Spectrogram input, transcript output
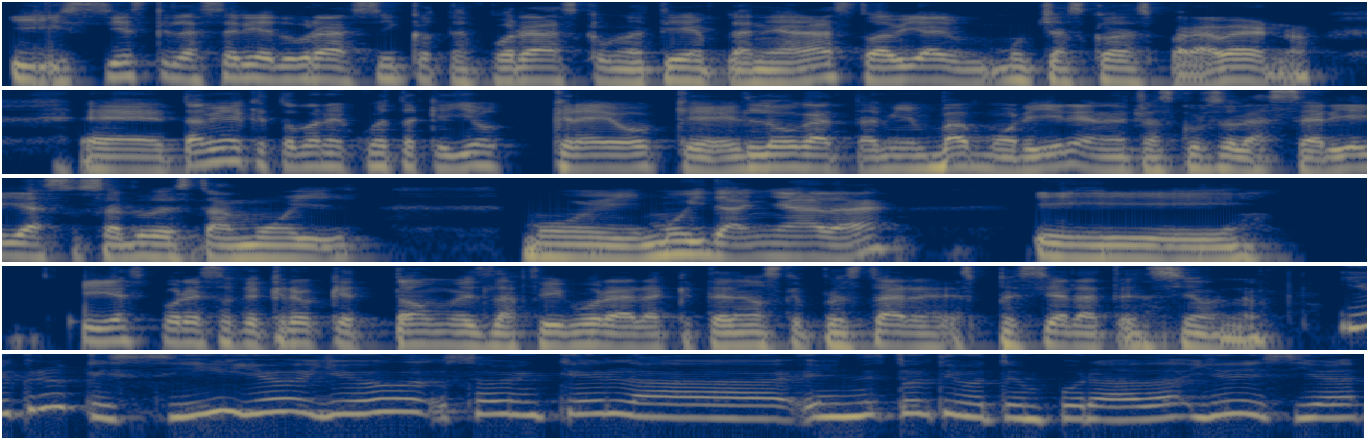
y si es que la serie dura cinco temporadas como la tienen planeadas, todavía hay muchas cosas para ver, ¿no? Eh, también hay que tomar en cuenta que yo creo que Logan también va a morir en el transcurso de la serie, ya su salud está muy, muy, muy dañada. Y, y es por eso que creo que Tom es la figura a la que tenemos que prestar especial atención, ¿no? Yo creo que sí, yo, yo, saben que la, en esta última temporada, yo decía,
